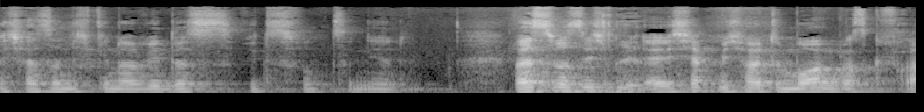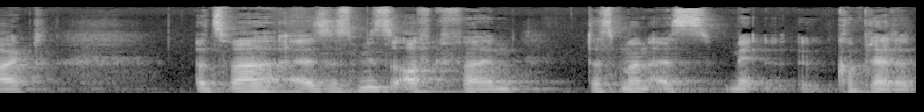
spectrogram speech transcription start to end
Ich weiß auch nicht genau, wie das, wie das funktioniert. Weißt du, was ich, äh, ich habe mich heute Morgen was gefragt. Und zwar, also es ist mir so aufgefallen, dass man als kompletter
